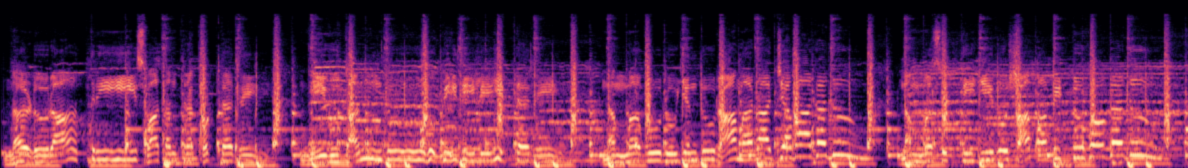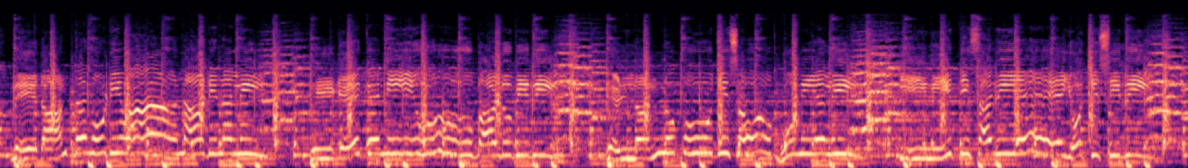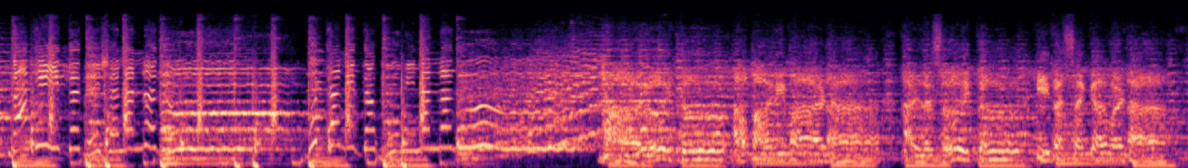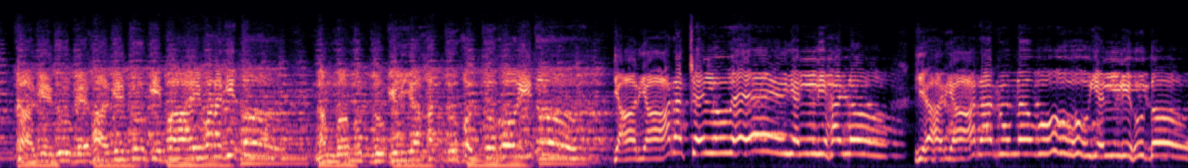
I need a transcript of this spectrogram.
ನಡುರಾತ್ರಿ ಸ್ವಾತಂತ್ರ್ಯ ಕೊಟ್ಟರೆ, ನೀವು ತಂದು ಬೀದಿಲಿ ಇಟ್ಟರೆ, ನಮ್ಮ ಊರು ಎಂದು ರಾಮರಾಜ್ಯವಾಗದು ನಮ್ಮ ಸುತ್ತಿಗಿರೋ ಶಾಪ ಬಿಟ್ಟು ಹೋಗದು. ವೇದಾಂತ ನುಡಿವ ನಾಡಿನಲ್ಲಿ ಹೀಗೇಕೆ ನೀವು ಬಾಳುವಿರಿ? ಹೆಣ್ಣನ್ನು ಪೂಜಿಸೋ ಭೂಮಿಯಲ್ಲಿ ಈ ನೀತಿ ಸರಿಯೇ ಯೋಚಿಸಿರಿ? ಹಳಸೋಯ್ತು ಈ ರಸಗವಳ ಕಾಗೆ ಗೂಬೆ ಹಾಗೆ ತೂಗಿ ಬಾಯಿ ಒಣಗಿತು. ನಮ್ಮ ಮುದ್ದು ಗಿಳಿಯ ಹತ್ತು ಹೊತ್ತು ಹೋಯಿತು. ಯಾರ್ಯಾರ ಚೆಲುವೆ ಎಲ್ಲಿ ಹಳ್ಳೋ? ಯಾರ್ಯಾರ ಋಣವು ಎಲ್ಲಿ ಹುದೋ?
